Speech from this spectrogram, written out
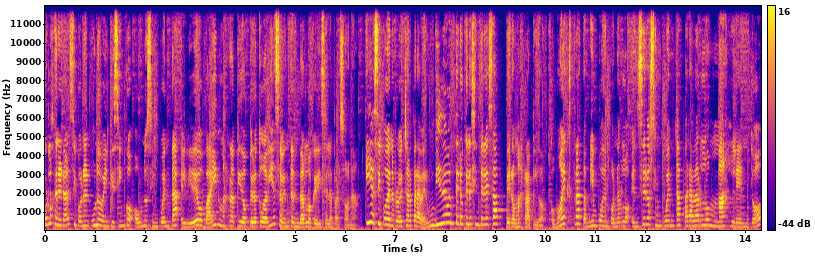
Por lo general, si ponen 1.25 o 1.50, el video va a ir más rápido, pero todavía se va a entender lo que dice la persona. Y así pueden aprovechar para ver un video entero que les interesa, pero más rápido. Como extra, también pueden ponerlo en 0.50 para verlo más lento,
